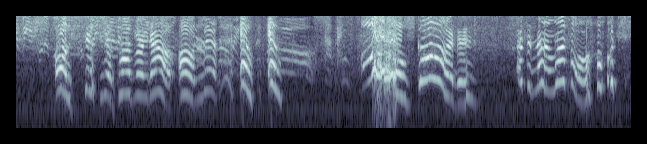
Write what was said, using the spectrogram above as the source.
A vehicle Oh, sick! She's gonna pop right out. Oh no! Ew! Ew! Oh God! That's another level. Oh,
